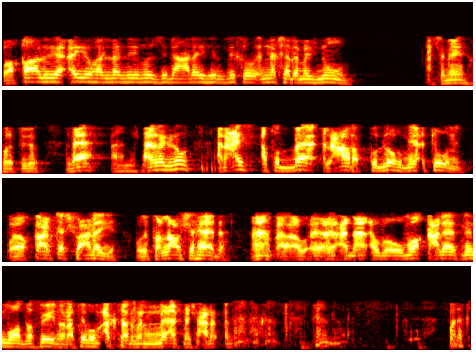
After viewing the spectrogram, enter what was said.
وقالوا يا أيها الذي نزل عليه الذكر إنك لمجنون. عشان إيه؟ هو لا أنا مش أنا مجنون. أنا عايز أطباء العرب كلهم يأتوني ويوقعوا الكشف عليا ويطلعوا شهادة. ها؟ أو أو موقع عليها اثنين موظفين راتبهم أكثر من 100 مش عارف. ولكن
